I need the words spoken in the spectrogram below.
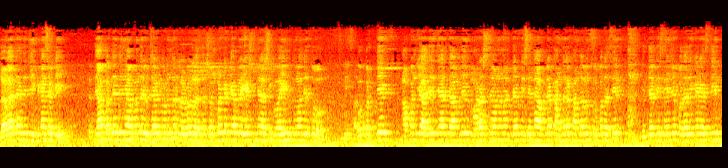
लढायचं आहे ते जिंकण्यासाठी. तर त्या पद्धतीने आपण जर विचार करून जर लढवलं तर शंभर टक्के आपलं यश मिळेल अशी ग्वाही मी तुम्हाला देतो. व प्रत्येक आपण जे आदेश द्याल त्यामध्ये महाराष्ट्र विद्यार्थी सेना आपल्या खांद्याला खांदा सोबत असेल विद्यार्थी सेनेचे पदाधिकारी असतील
